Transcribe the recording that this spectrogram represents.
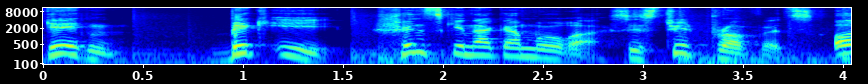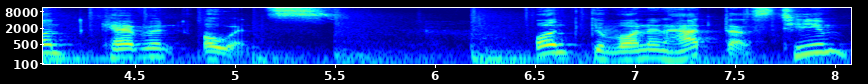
gegen Big E, Shinsuke Nakamura, The Street Profits und Kevin Owens. Und gewonnen hat das Team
